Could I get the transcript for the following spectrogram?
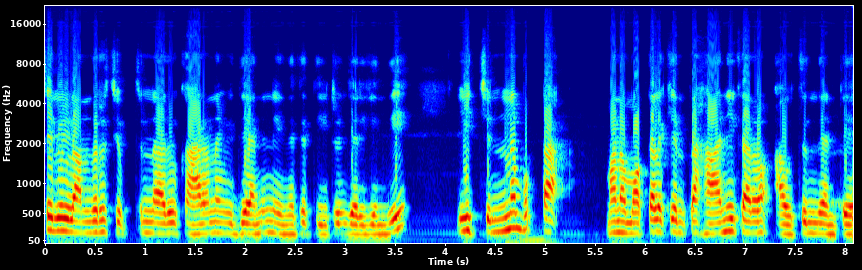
చెల్లెళ్ళు అందరూ చెప్తున్నారు కారణం ఇది అని నేనైతే తీయటం జరిగింది. ఈ చిన్న బుట్ట మన మొక్కలకి ఇంత హానికరం అవుతుందంటే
